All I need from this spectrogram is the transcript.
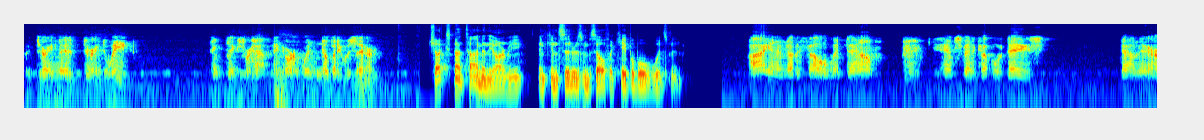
But during the during the week, think things were happening, or when nobody was there. Chuck spent time in the Army and considers himself a capable woodsman. I and another fellow went down and spent couple of days down there,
